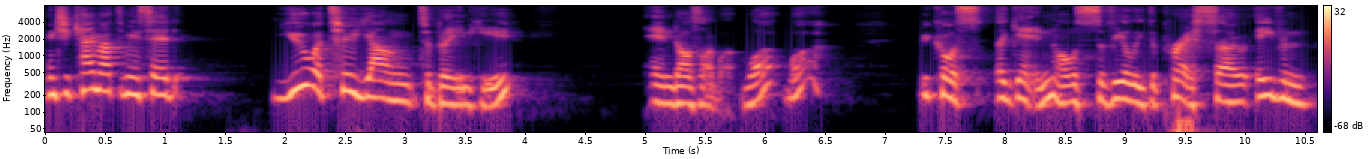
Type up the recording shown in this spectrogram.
And she came up to me and said, You are too young to be in here. And I was like, What? What? Because again, I was severely depressed. So even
